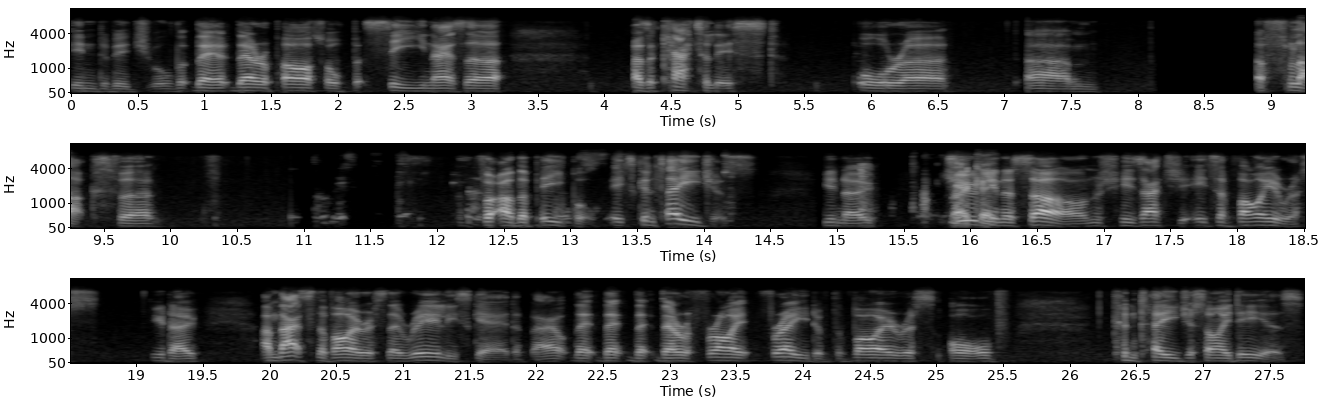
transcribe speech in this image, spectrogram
individual that they're they're a part of, but seen as a as a catalyst or a um, a flux for for other people. It's contagious, you know. Julian okay. Assange, he's actually it's a virus, you know, and that's the virus they're really scared about. They, they, they're afraid afraid of the virus of contagious ideas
